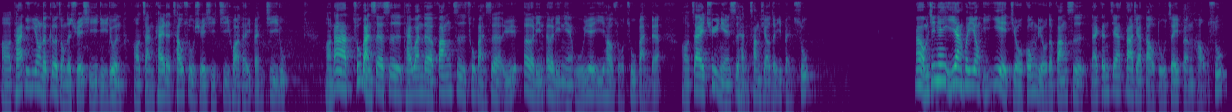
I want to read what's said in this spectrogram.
啊，他应用了各种的学习理论，啊，展开了超速学习计划的一本记录。啊，那出版社是台湾的方志出版社，于二零二零年五月一号所出版的。哦，在去年是很畅销的一本书。那我们今天一样会用一页九公流的方式来跟家大家导读这一本好书。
